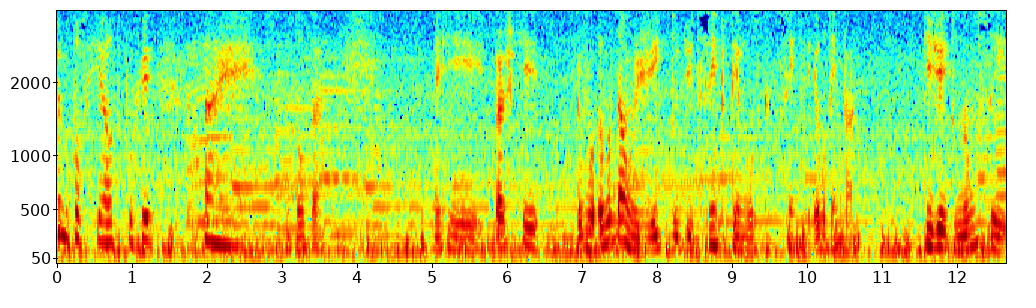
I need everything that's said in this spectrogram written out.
eu não posso rir alto porque. Ai. Então tá. E eu acho que eu vou, eu vou dar um jeito de sempre ter música. Sempre. Eu vou tentar. Que jeito? Não sei.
